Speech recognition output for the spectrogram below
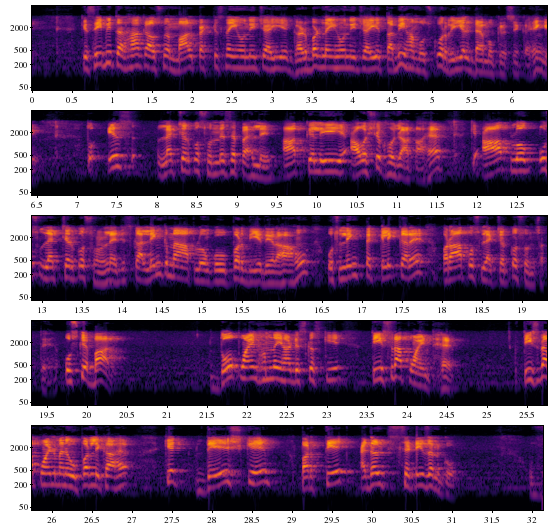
किसी भी तरह का उसमें माल प्रैक्टिस नहीं होनी चाहिए, गड़बड़ नहीं होनी चाहिए, तभी हम उसको रियल डेमोक्रेसी कहेंगे। तो इस लेक्चर को सुनने से पहले आपके लिए ये आवश्यक हो जाता है कि आप लोग उस लेक्चर को सुन लें, जिसका लिंक मैं आप लोगों को ऊपर दिए दे रहा हूँ। उस लिंक पे क्लिक करें और आप उस लेक्चर को सुन सकते हैं। उसके बाद दो पॉइंट हमने यहाँ डिस्कस किए, तीसरा पॉइंट है। तीसरा पॉइंट मैंने ऊपर लिखा है कि देश के प्रत्येक एडल्ट सिटीजन को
